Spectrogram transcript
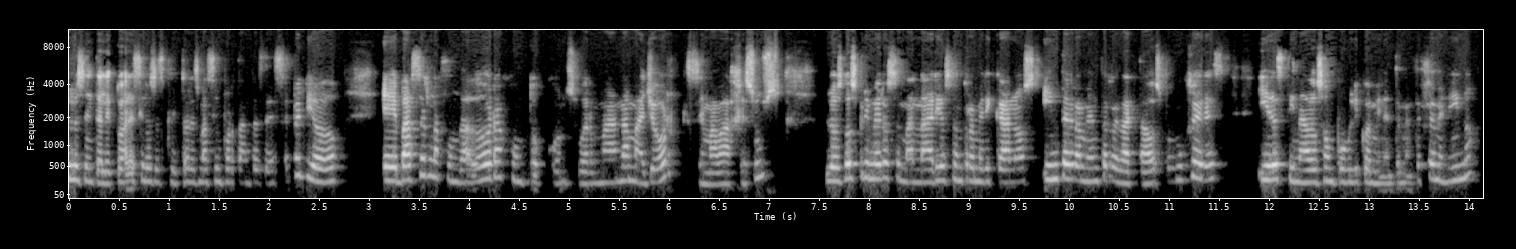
los intelectuales y los escritores más importantes de ese periodo, eh, va a ser la fundadora junto con su hermana mayor, que se llamaba Jesús, los dos primeros semanarios centroamericanos íntegramente redactados por mujeres y destinados a un público eminentemente femenino,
